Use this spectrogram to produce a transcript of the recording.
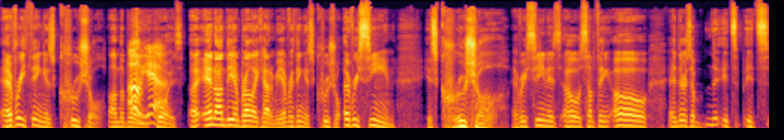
everything is crucial on the boy, Oh, yeah. boys uh, and on the Umbrella Academy? Everything is crucial. Every scene." Is crucial. Every scene is oh something oh and there's a it's it's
